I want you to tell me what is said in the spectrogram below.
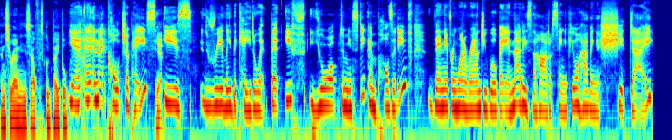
and surrounding yourself with good people. Yeah, and, and that culture piece Yeah. is really the key to it. That if you're optimistic and positive, then everyone around you will be. And that is the hardest thing. If you're having a shit day,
